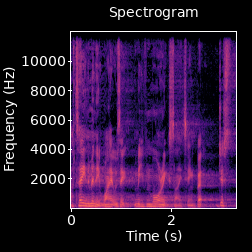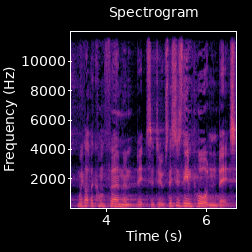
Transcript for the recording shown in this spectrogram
I'll tell you in a minute why it was even more exciting, but just we got the conferment bit to do. So this is the important bit.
